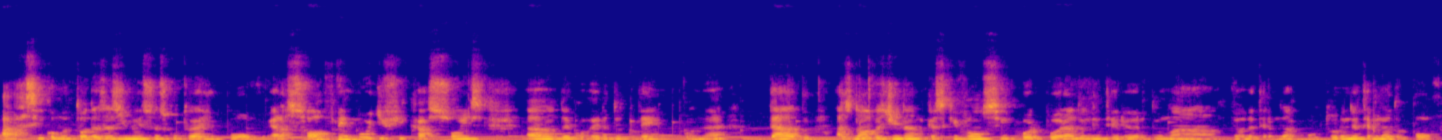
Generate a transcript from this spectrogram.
Assim como todas as dimensões culturais de um povo, elas sofrem modificações ah, no decorrer do tempo, né? dado as novas dinâmicas que vão se incorporando no interior de uma, de uma determinada cultura, um determinado povo.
